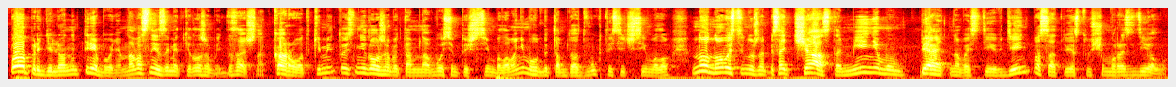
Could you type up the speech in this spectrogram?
по определенным требованиям. Новостные заметки должны быть достаточно короткими, то есть не должны быть там на 8000 символов, они могут быть там до 2000 символов. Но новости нужно писать часто, минимум 5 новостей в день по соответствующему разделу.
